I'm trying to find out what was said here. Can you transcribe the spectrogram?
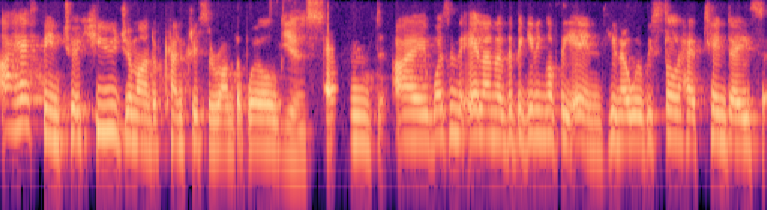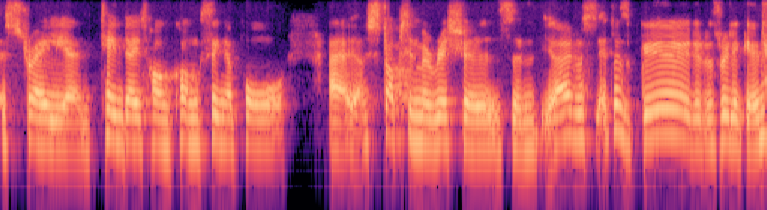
I have been to a huge amount of countries around the world. Yes. And I was in the airline at the beginning of the end, you know, where we still had 10 days Australia and 10 days Hong Kong, Singapore, uh, stops in Mauritius. And yeah, it was, it was good. It was really good.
